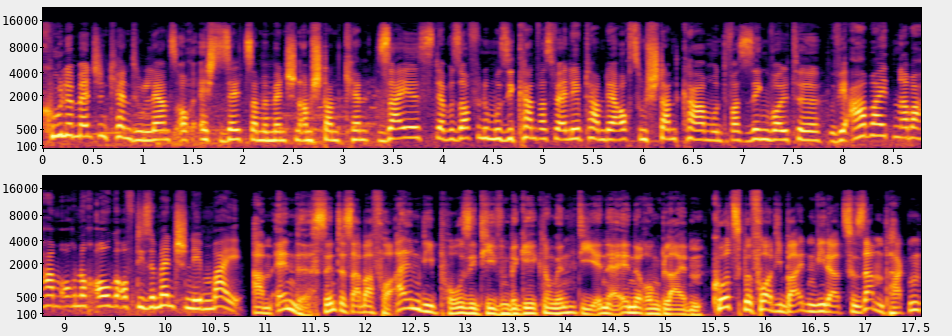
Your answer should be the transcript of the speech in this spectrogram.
coole Menschen kennen, du lernst auch echt seltsame Menschen am Stand kennen. Sei es der besoffene Musikant, was wir erlebt haben, der auch zum Stand kam und was singen wollte. Wir arbeiten, aber haben auch noch Auge auf diese Menschen nebenbei. Am Ende sind es aber vor allem die positiven Begegnungen, die in Erinnerung bleiben. Kurz bevor die beiden wieder zusammenpacken,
